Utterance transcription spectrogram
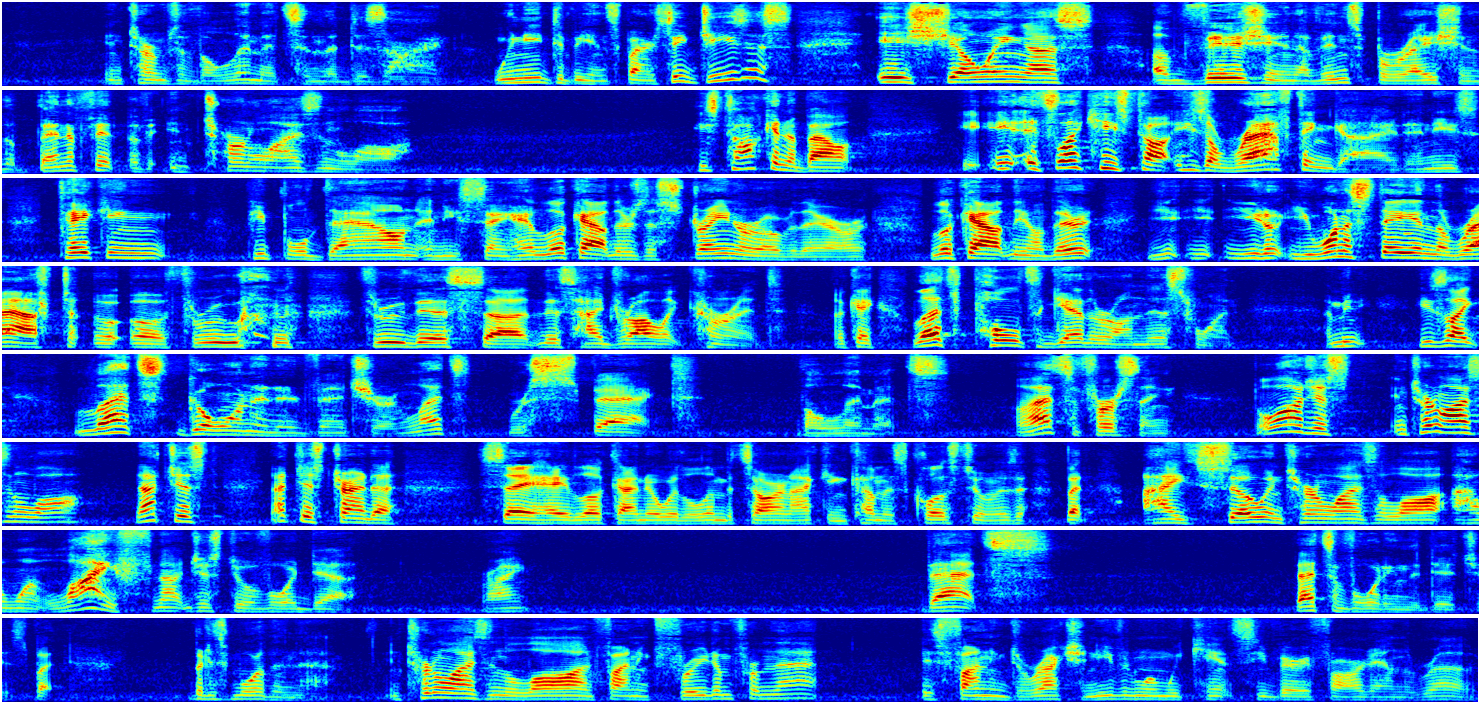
in terms of the limits and the design? We need to be inspired. See, Jesus is showing us a vision of inspiration, the benefit of internalizing the law. He's talking about, it's like he's, ta- he's a rafting guide and he's taking people down and he's saying, hey, look out, there's a strainer over there. Or look out, you know, there, you, you, you, you want to stay in the raft uh, uh, through, through this, uh, this hydraulic current. Okay, let's pull together on this one. I mean, he's like, let's go on an adventure and let's respect the limits. Well, that's the first thing. The law just internalizing the law, not just not just trying to say, hey, look, I know where the limits are and I can come as close to them as but I so internalize the law, I want life, not just to avoid death. Right? That's that's avoiding the ditches. But but it's more than that. Internalizing the law and finding freedom from that is finding direction, even when we can't see very far down the road.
